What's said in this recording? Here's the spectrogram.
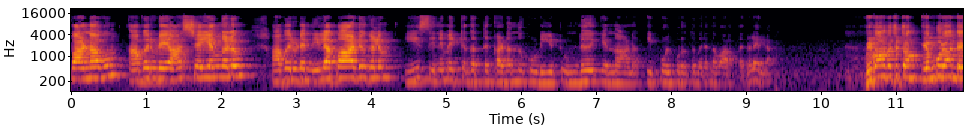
പണവും അവരുടെ ആശയങ്ങളും അവരുടെ നിലപാടുകളും ഈ സിനിമയ്ക്കകത്ത് കടന്നുകൂടിയിട്ടുണ്ട് എന്നാണ് ഇപ്പോൾ പുറത്തു വരുന്ന വാർത്തകളെല്ലാം. വിവാദ ചിത്രം എമ്പുരാന്റെ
